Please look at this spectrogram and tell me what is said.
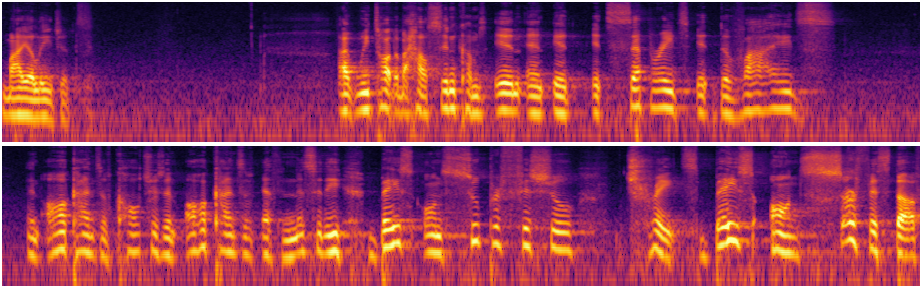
my allegiance. I, we talked about how sin comes in and it, it separates, it divides in all kinds of cultures and all kinds of ethnicity based on superficial traits, based on surface stuff.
